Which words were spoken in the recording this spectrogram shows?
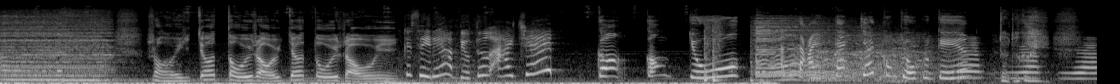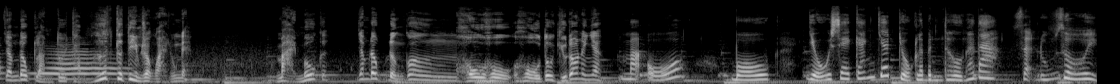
À, Rồi chết tôi rồi chết tôi rồi. Cái gì đấy hả tiểu thư? Ai chết? Con con chuột. Anh Tài đang chết con chuột rồi kìa. Trời đất ơi Giám đốc làm tôi thòng hết cái tim ra ngoài luôn nè. Mai mốt á Giám đốc đừng có hù hù hù tôi kiểu đó nữa nha. Mà ủa Bộ vụ xe cán chết chuột là bình thường hả ta? Dạ đúng rồi,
